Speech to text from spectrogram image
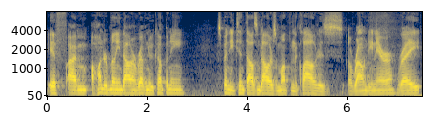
If I'm a hundred million dollar in revenue company, spending ten thousand dollars a month in the cloud is a rounding error, right?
